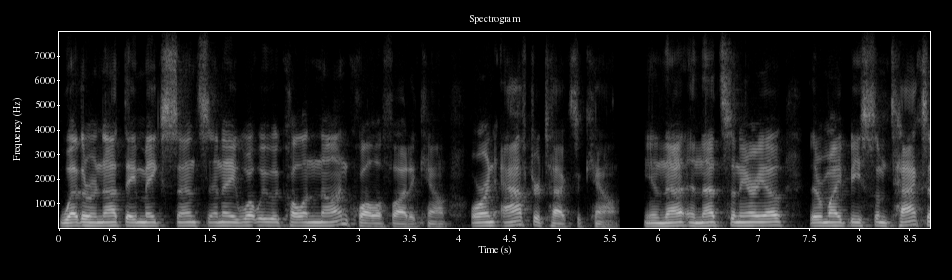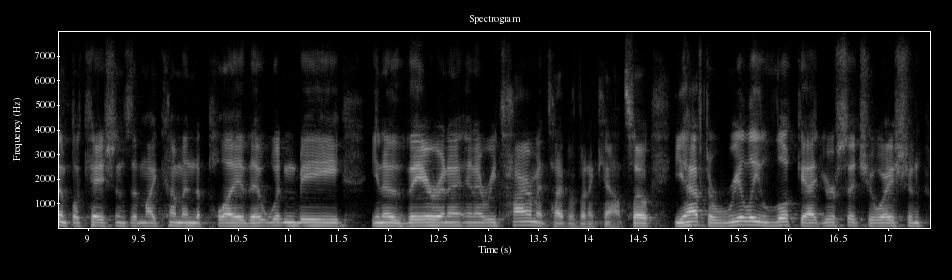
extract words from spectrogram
whether or not they make sense in a what we would call a non-qualified account or an after tax account. In that in that scenario there might be some tax implications that might come into play that wouldn't be you know there in a, in a retirement type of an account. So you have to really look at your situation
